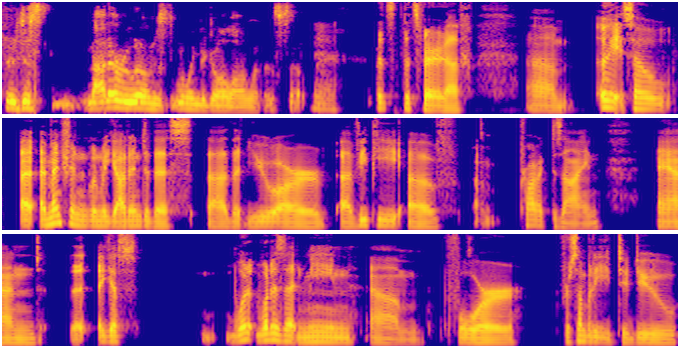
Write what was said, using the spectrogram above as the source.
there's just not everyone is willing to go along with us. So yeah, that's that's fair enough. Um, okay, so I, I, mentioned when we got into this uh, that you are a VP of um, product design, and uh, I guess what what does that mean um, for for somebody to do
